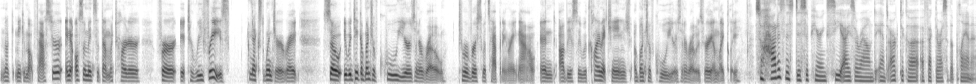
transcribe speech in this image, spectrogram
make make it melt faster, and it also makes it that much harder for it to refreeze next winter, right? So it would take a bunch of cool years in a row to reverse what's happening right now. And obviously, with climate change, a bunch of cool years in a row is very unlikely. So, how does this disappearing sea ice around Antarctica affect the rest of the planet?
